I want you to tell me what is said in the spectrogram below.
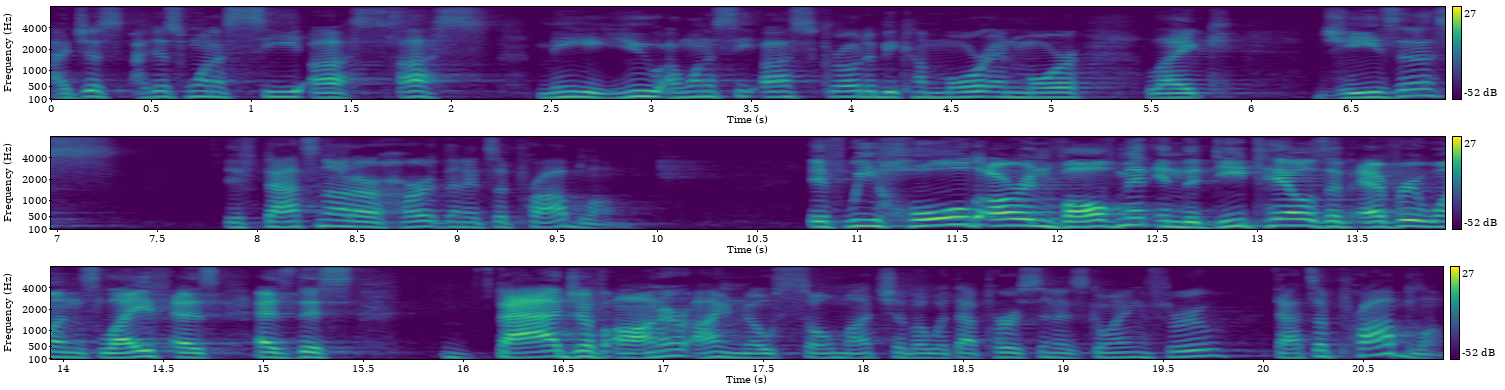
I just, I just want to see us, us, me, you. I want to see us grow to become more and more like Jesus. If that's not our heart, then it's a problem if we hold our involvement in the details of everyone's life as, as this badge of honor, I know so much about what that person is going through, that's a problem.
